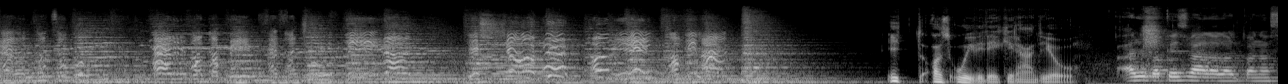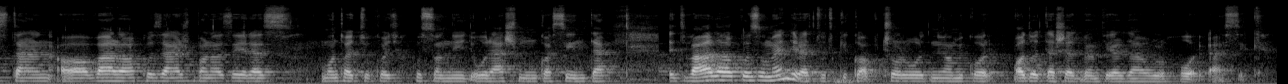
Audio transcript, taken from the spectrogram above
elkocogunk. Ervad a pénz, ez a csúk virág, és a kő, a miénk a világ. Itt az Újvidéki Rádió. Előbb a közvállalatban, aztán a vállalkozásban azért ez mondhatjuk, hogy 24 órás munka szinte. Egy vállalkozó mennyire tud kikapcsolódni, amikor adott esetben például horgászik?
